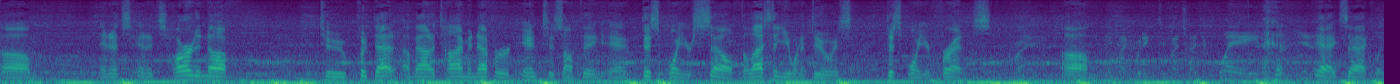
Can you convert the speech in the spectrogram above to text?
um, and it's and it's hard enough to put that amount of time and effort into something and disappoint yourself. The last thing you want to do is disappoint your friends. Right. Um, By putting too much on your plate. yeah, exactly.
